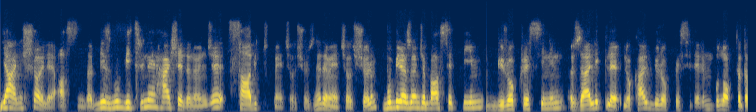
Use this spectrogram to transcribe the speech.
Yani şöyle aslında biz bu vitrini her şeyden önce sabit tutmaya çalışıyoruz. Ne demeye çalışıyorum? Bu biraz önce bahsettiğim bürokrasinin özellikle lokal bürokrasilerin bu noktada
